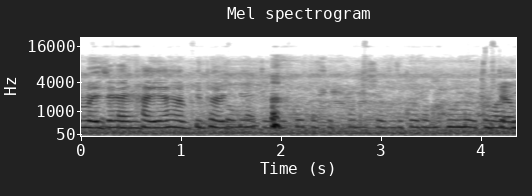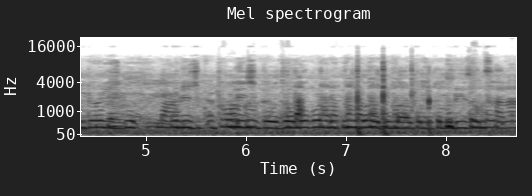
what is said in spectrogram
আমরা এই জায়গায় খাইয়ে হ্যাপি থাকি। পুলিশ জনগণ মারবো কোনো রিজন ছাড়া।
